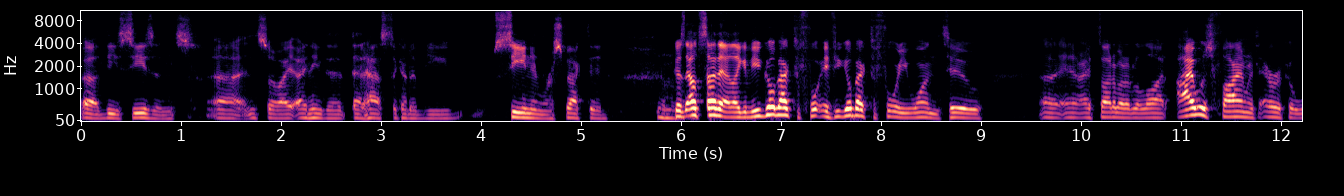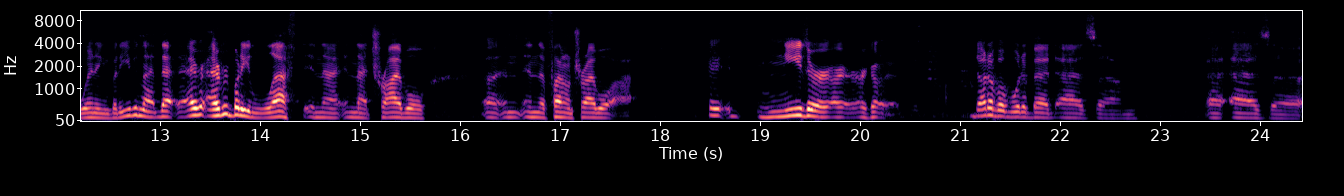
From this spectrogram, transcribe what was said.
uh, these seasons, uh, and so I, I think that that has to kind of be seen and respected. Because outside that, like if you go back to four, if you go back to forty one too, uh, and I thought about it a lot. I was fine with Erika winning, but even that that everybody left in that in that tribal, uh, in, in the final tribal, uh, it, neither are, are none of them would have been as um uh, as uh,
